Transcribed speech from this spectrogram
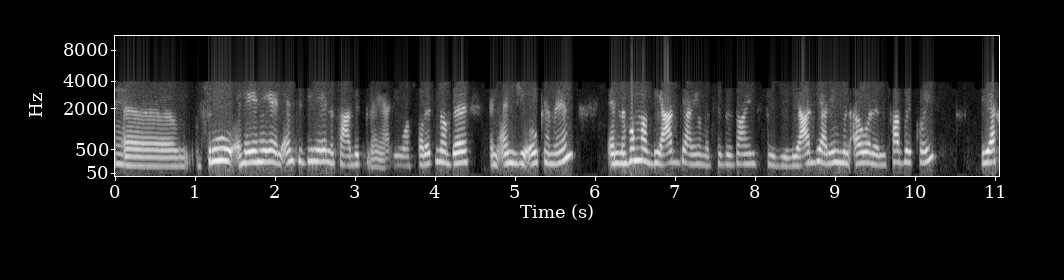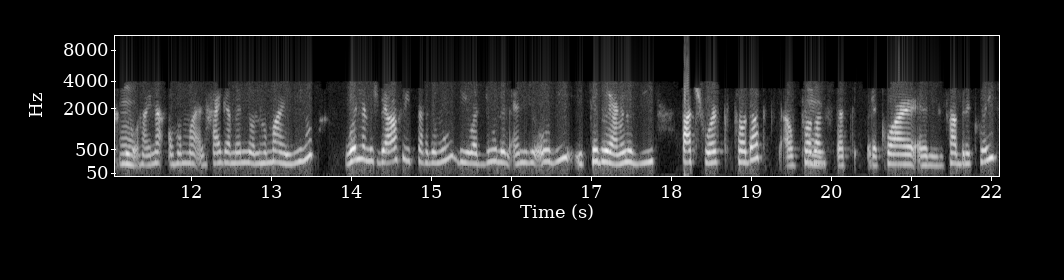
مم. uh, through هي هي ال entity هي اللي ساعدتنا يعني وصلتنا بال NGO كمان إن هم بيعدي عليهم في design studio بيعدي عليهم الأول ال fabric waste بياخدوا مم. هينقوا هم الحاجة منه اللي هم عايزينه واللي مش بيعرفوا يستخدموه بيودوه لل NGO دي يبتدوا يعملوا بيه patchwork products أو products that require ال fabric waste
